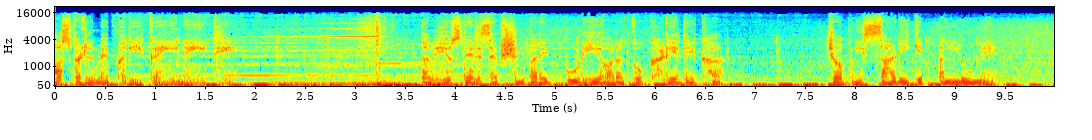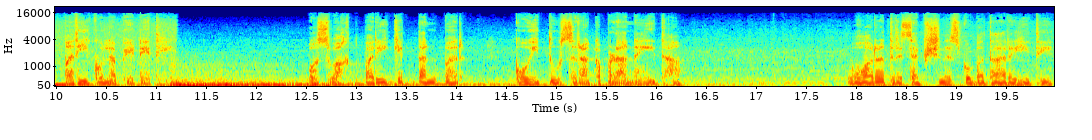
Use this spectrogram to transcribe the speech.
हॉस्पिटल में परी कहीं नहीं थी। तभी उसने रिसेप्शन पर एक बूढ़ी औरत को खड़े देखा, जो अपनी साड़ी के पल्लू में परी को लपेटे थी। उस वक्त परी के तन पर कोई दूसरा कपड़ा नहीं था। वो औरत रिसेप्शनिस्ट को बता रही थी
